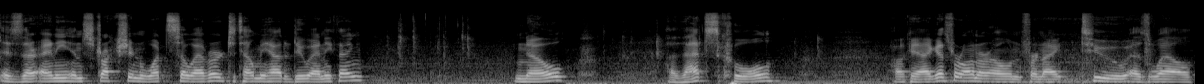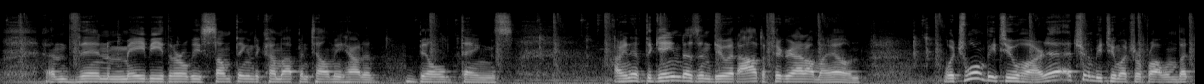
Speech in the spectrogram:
Is there any instruction whatsoever to tell me how to do anything? No? That's cool. Okay, I guess we're on our own for night two as well. And then maybe there will be something to come up and tell me how to build things. I mean, if the game doesn't do it, I'll have to figure it out on my own. Which won't be too hard. It shouldn't be too much of a problem, but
